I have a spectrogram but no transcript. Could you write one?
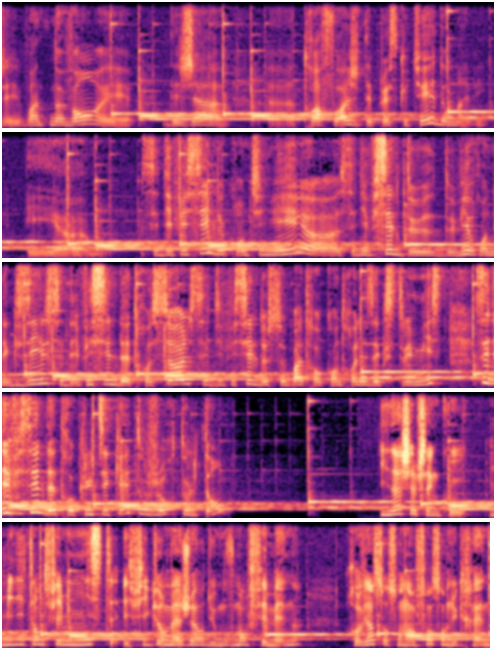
j'ai 29 ans et déjà trois fois j'étais presque tuée dans ma vie. Et c'est difficile de continuer, euh, c'est difficile de, vivre en exil, c'est difficile d'être seul, c'est difficile de se battre contre les extrémistes, c'est difficile d'être critiqué toujours, tout le temps. Ina Shevchenko, militante féministe et figure majeure du mouvement Femen, revient sur son enfance en Ukraine,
